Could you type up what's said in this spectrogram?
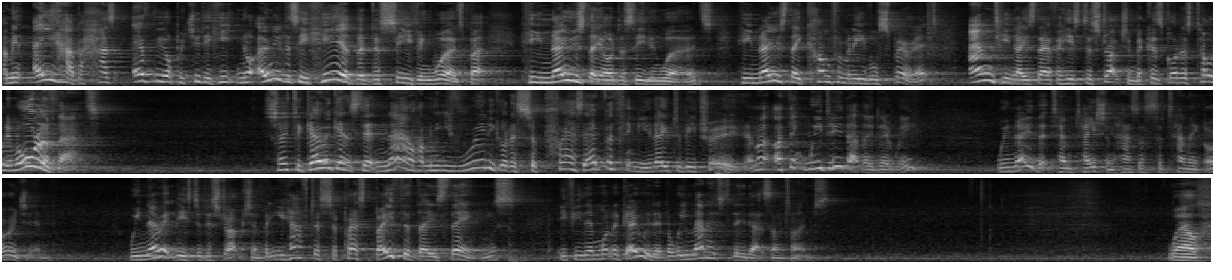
I mean, Ahab has every opportunity. He, not only does he hear the deceiving words, but he knows they are deceiving words. He knows they come from an evil spirit. And he knows they're for his destruction because God has told him all of that. So to go against it now, I mean, you've really got to suppress everything you know to be true. And I, I think we do that, though, don't we? We know that temptation has a satanic origin. We know it leads to destruction, but you have to suppress both of those things if you then want to go with it. But we manage to do that sometimes. Well,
